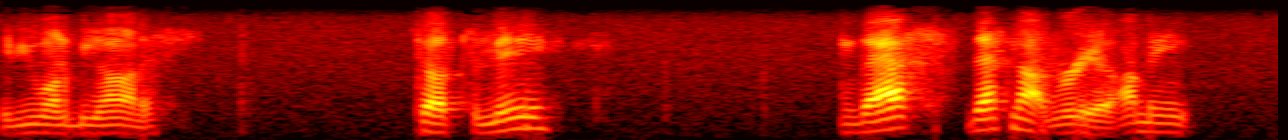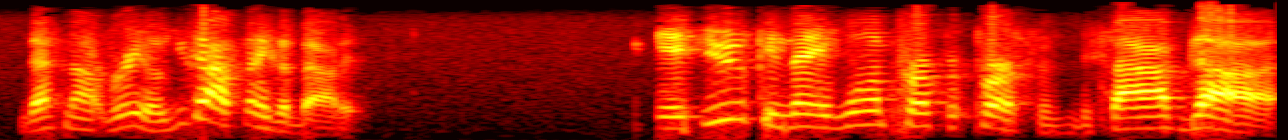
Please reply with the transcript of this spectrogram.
if you want to be honest. Because to me, that's that's not real. I mean, that's not real. You gotta think about it. If you can name one perfect person besides God,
